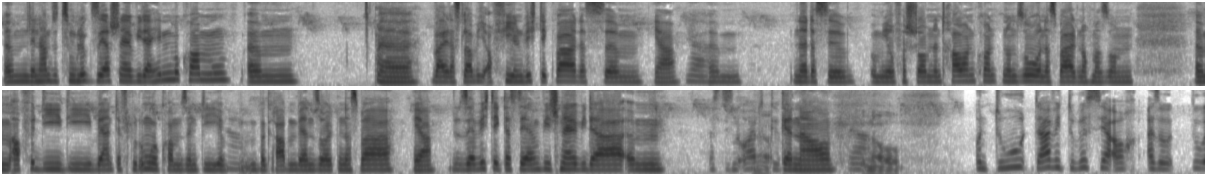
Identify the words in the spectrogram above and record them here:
Ähm, den haben sie zum Glück sehr schnell wieder hinbekommen, ähm, äh, weil das, glaube ich, auch vielen wichtig war, dass, ja, ja. Ne, dass sie um ihre Verstorbenen trauern konnten und so. Und das war halt nochmal so ein ähm, auch für die, die während der Flut umgekommen sind, die ja. begraben werden sollten. Das war ja sehr wichtig, dass der irgendwie schnell wieder. Ähm, dass diesen Ort ja. gibt. Genau. Ja. Genau. Und du, David, du bist ja auch, also du,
